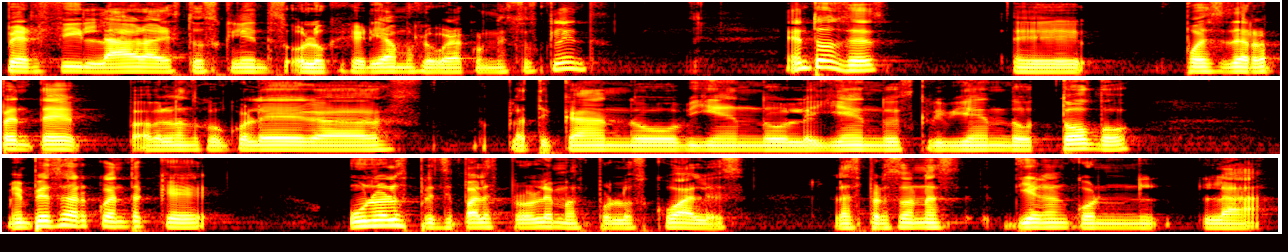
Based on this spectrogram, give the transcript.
perfilar a estos clientes o lo que queríamos lograr con estos clientes. Entonces, eh, pues de repente, hablando con colegas, platicando, viendo, leyendo, escribiendo, todo, me empiezo a dar cuenta que uno de los principales problemas por los cuales las personas llegan con la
